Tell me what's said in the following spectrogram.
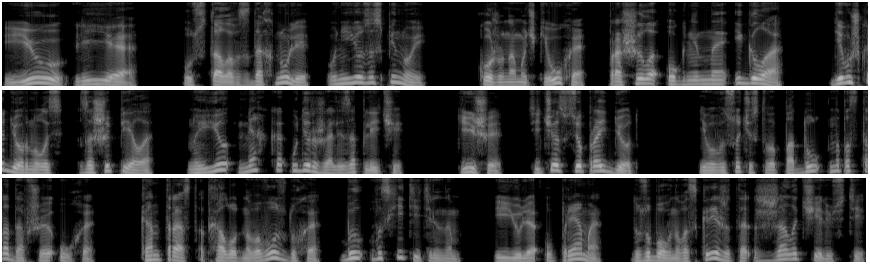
Юлия! Устало вздохнули у нее за спиной. Кожу на мочке уха прошила огненная игла. Девушка дернулась, зашипела, но ее мягко удержали за плечи. «Тише, сейчас все пройдет». Его высочество подул на пострадавшее ухо. Контраст от холодного воздуха был восхитительным, и Юля упрямо, до зубовного скрежета, сжала челюсти.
